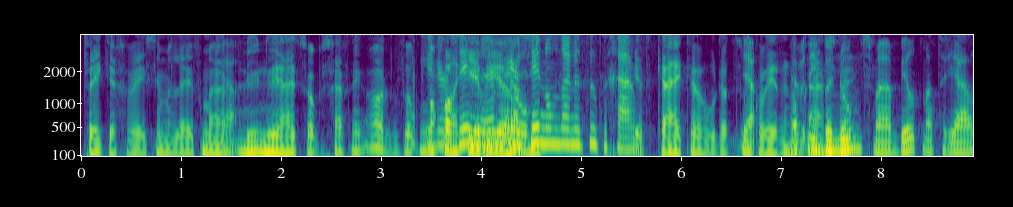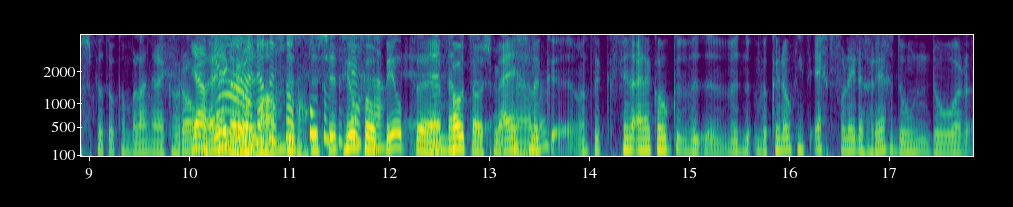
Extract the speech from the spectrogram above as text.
twee keer geweest in mijn leven. Maar Ja. nu, nu hij het zo beschrijft, denk ik, oh, dat wil ik Heb je nog er wel een zin, keer heb je weer er om zin om daar naartoe te gaan? te kijken hoe dat Ja. ook alweer in We hebben elkaar het niet steekt. benoemd, maar beeldmateriaal speelt ook een belangrijke rol. Ja, hè, zeker. roman. dat is wel Dus- goed er om zit te heel veel beeldfoto's foto's met eigenlijk, name. eh, want ik vind eigenlijk ook, we, we, we kunnen ook niet echt volledig recht doen door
